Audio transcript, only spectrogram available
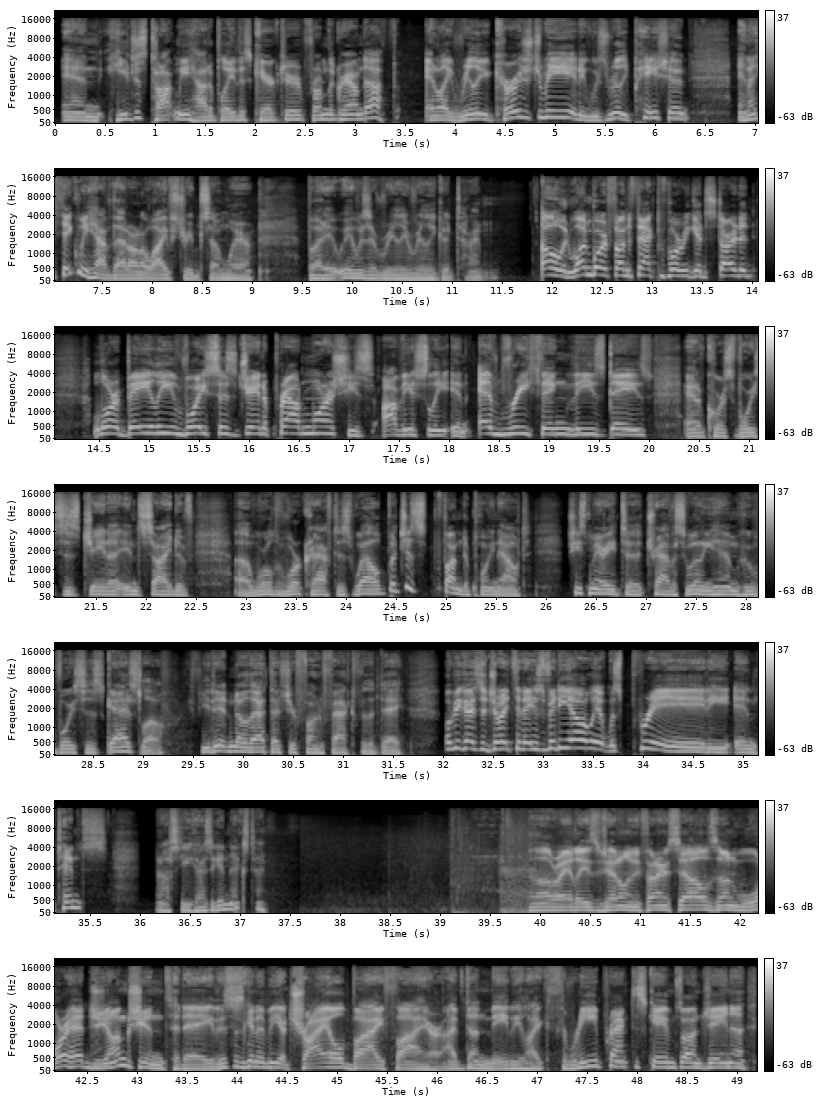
and he just taught me how to play this character from the ground up and like really encouraged me and he was really patient and i think we have that on a live stream somewhere but it, it was a really really good time Oh, and one more fun fact before we get started. Laura Bailey voices Jaina Proudmoore. She's obviously in everything these days, and of course, voices Jaina inside of uh, World of Warcraft as well. But just fun to point out. She's married to Travis Willingham, who voices Gazlowe you didn't know that, that's your fun fact for the day. Hope you guys enjoyed today's video. It was pretty intense. And I'll see you guys again next time. All right, ladies and gentlemen, we find ourselves on Warhead Junction today. This is going to be a trial by fire. I've done maybe like three practice games on Jaina.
